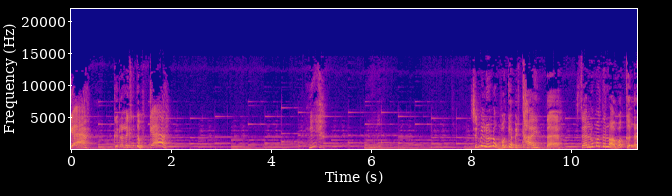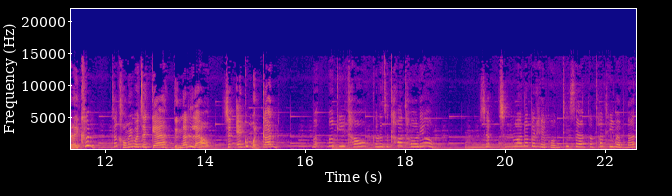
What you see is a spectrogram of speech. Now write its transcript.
แก เกิดอะไรขึ้นกับแกฮ้ยฉันไม่รู้หรอกว่าแกเป็นใคร แต่แซนรู้มาตลอดว่าเกิดอะไรขึ้น ถ้าเขาไม่ไว้ใจแกดังนั้นแล้ว ฉันเองก็เหมือนกัน เมื่อกี้เขากำลังจะฆ่าเธอเรียวฉันฉันว่านั่นเป็นเหตุผลที่แซนทำท่าทีแบบนั้น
